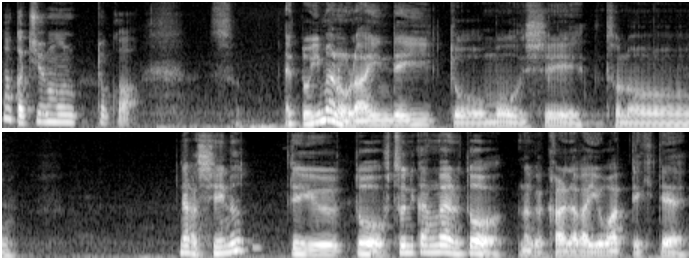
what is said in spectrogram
なんか注文とか？えっと今の LINE でいいと思うしそのなんか死ぬっていうと普通に考えるとなんか体が弱ってきて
